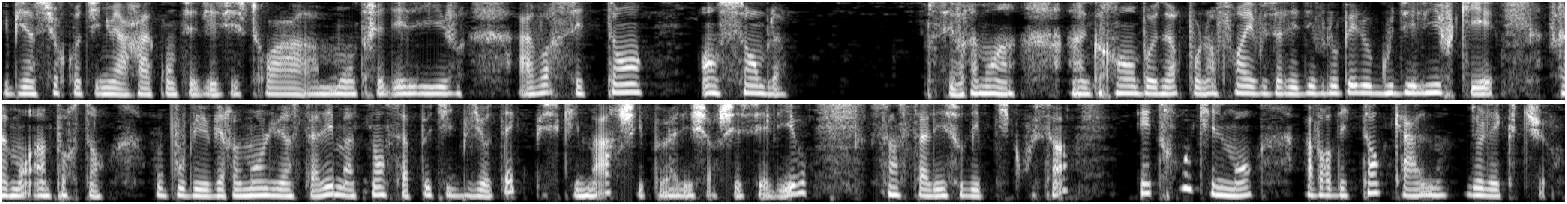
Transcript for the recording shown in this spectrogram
Et bien sûr, continuer à raconter des histoires, à montrer des livres, à avoir ces temps ensemble. C'est vraiment un, grand bonheur pour l'enfant et vous allez développer le goût des livres qui est vraiment important. Vous pouvez vraiment lui installer maintenant sa petite bibliothèque puisqu'il marche, il peut aller chercher ses livres, s'installer sur des petits coussins et tranquillement avoir des temps calmes de lecture.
